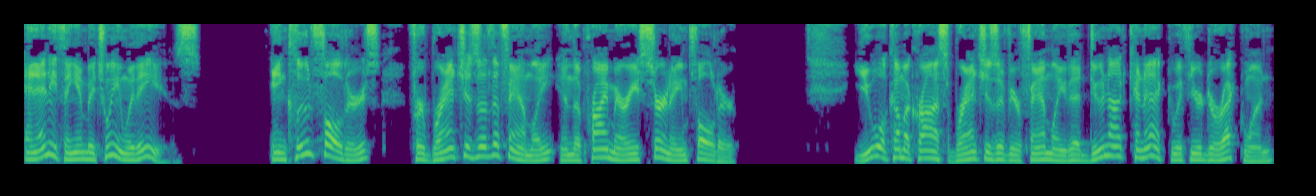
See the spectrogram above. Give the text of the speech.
and anything in between with ease. Include folders for branches of the family in the primary surname folder. You will come across branches of your family that do not connect with your direct one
